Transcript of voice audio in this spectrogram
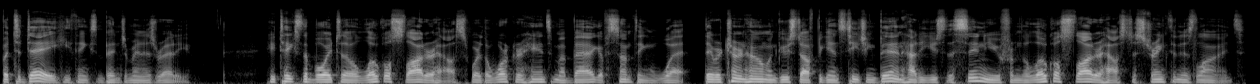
But today he thinks Benjamin is ready. He takes the boy to a local slaughterhouse where the worker hands him a bag of something wet. They return home and Gustav begins teaching Ben how to use the sinew from the local slaughterhouse to strengthen his lines.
